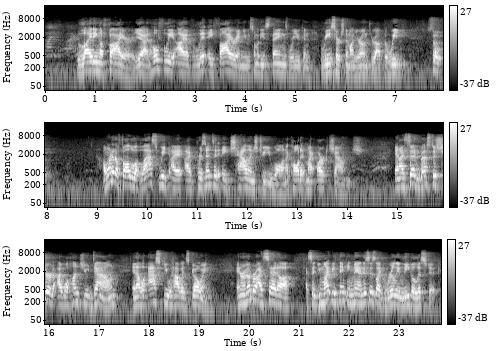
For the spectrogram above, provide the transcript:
Lighting a fire. Lighting a fire. Yeah, and hopefully I have lit a fire in you with some of these things where you can research them on your own throughout the week. So. I wanted to follow up. Last week, I, I presented a challenge to you all, and I called it my ARC challenge. And I said, Rest assured, I will hunt you down and I will ask you how it's going. And remember, I said, uh, I said, you might be thinking, man, this is like really legalistic.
